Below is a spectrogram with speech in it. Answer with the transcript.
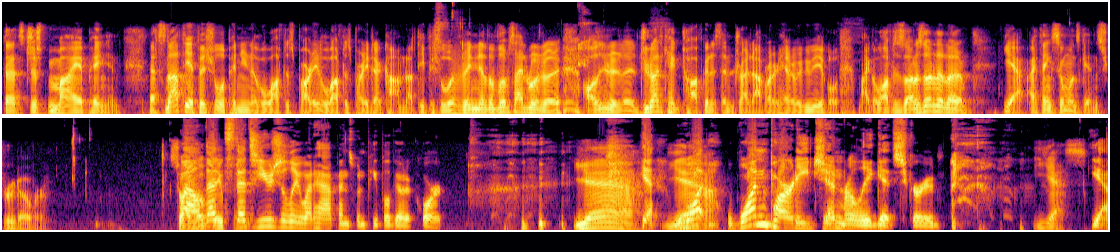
That's just my opinion. That's not the official opinion of the Loftus Party, the loftusparty.com. Not the official opinion of the flip side. All, do not take Top Gun and try to operate a vehicle. Michael Loftus on his own. Yeah, I think someone's getting screwed over. So well, that's that's usually what happens when people go to court. yeah. Yeah. Yeah. One, one party generally gets screwed. yes. Yeah.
